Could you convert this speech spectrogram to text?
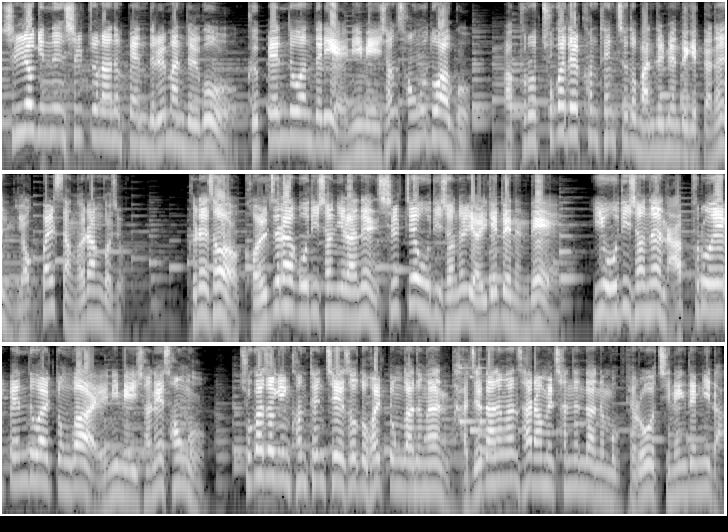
실력 있는 실존하는 밴드를 만들고 그 밴드원들이 애니메이션 성우도 하고 앞으로 추가될 컨텐츠도 만들면 되겠다는 역발상을 한 거죠. 그래서 걸즈락 오디션이라는 실제 오디션을 열게 되는데 이 오디션은 앞으로의 밴드 활동과 애니메이션의 성우, 추가적인 컨텐츠에서도 활동 가능한 다재다능한 사람을 찾는다는 목표로 진행됩니다.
